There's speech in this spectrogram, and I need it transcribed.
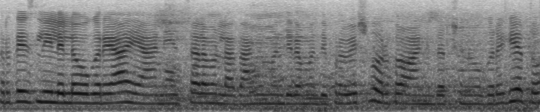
तर तेच लिहिलेलं वगैरे आहे आणि चला म्हणलं आता आम्ही मंदिरामध्ये प्रवेश करतो आणि दर्शन वगैरे घेतो.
